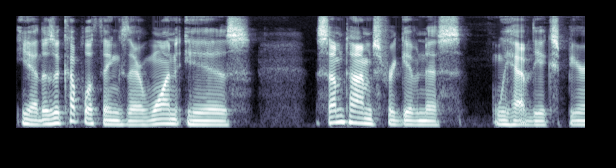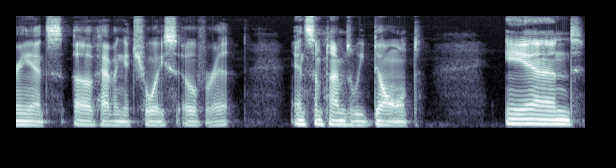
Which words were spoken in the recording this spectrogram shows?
yeah, there's a couple of things there. One is sometimes forgiveness, we have the experience of having a choice over it, and sometimes we don't. And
